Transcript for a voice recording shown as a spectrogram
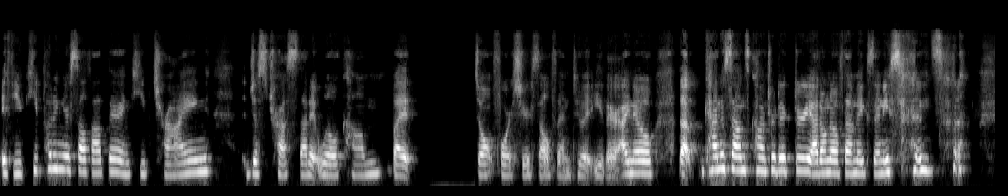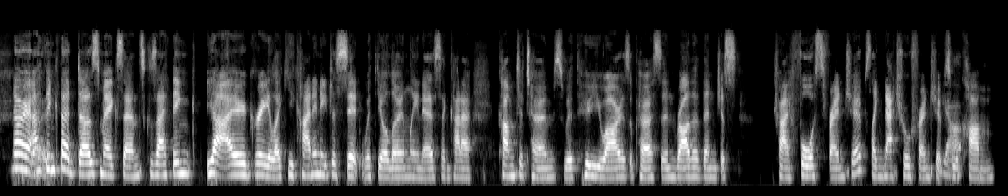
if you keep putting yourself out there and keep trying just trust that it will come but don't force yourself into it either. I know that kind of sounds contradictory. I don't know if that makes any sense. no, I think that does make sense because I think, yeah, I agree. Like, you kind of need to sit with your loneliness and kind of come to terms with who you are as a person rather than just try force friendships. Like, natural friendships yeah. will come.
